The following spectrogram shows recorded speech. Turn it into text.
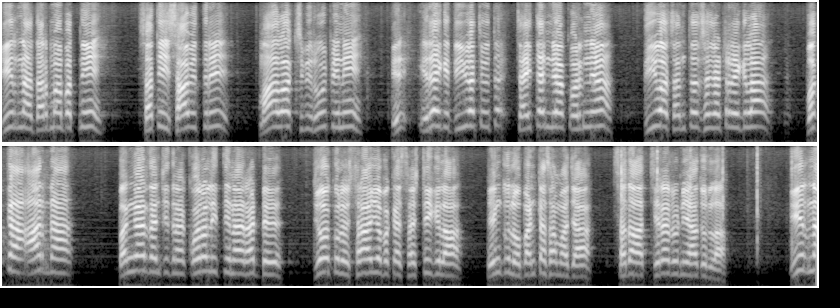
ಇರ್ನ ಧರ್ಮಪತ್ನಿ ಸತಿ ಸಾವಿತ್ರಿ, ಮಹಾಲಕ್ಷ್ಮಿ ರೂಪಿಣಿ ಇರೇಗೆ ದಿವ್ಯ ಚೈತ- ಚೈತನ್ಯ ಕೊರ್ನ್ಯ ದಿವ ಸಂತೋಷ ಜಟ್ರೆಗಿಲ ಬೊಕ್ಕ ಆರ್ನ ಬಂಗಾರದಂಚಿನ ಕೊರಲಿತ್ತಿನ ರಡ್ ಜೋಕುಲು ಬಕ್ಕ ಸೃಷ್ಟಿಗಿಲ ಎಂಕುಲು ಬಂಟ ಸಮಾಜ ಸದಾ ಚಿರಋಣಿಯಾದುಲ್ಲ. ಈರ್ನ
